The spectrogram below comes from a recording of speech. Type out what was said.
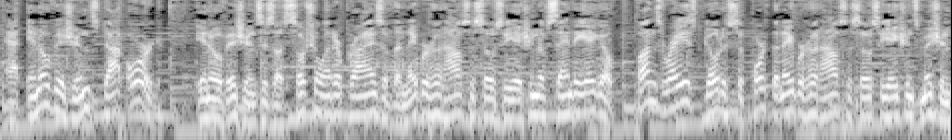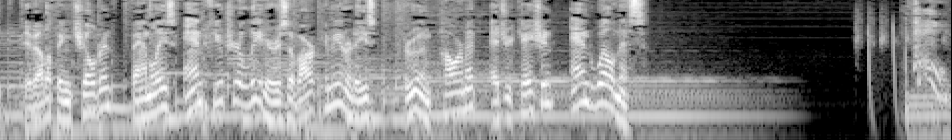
at innovisions.org. InnoVisions is a social enterprise of the Neighborhood House Association of San Diego. Funds raised go to support the Neighborhood House Association's mission, developing children, families, and future leaders of our communities through empowerment, education, and wellness. Hey,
